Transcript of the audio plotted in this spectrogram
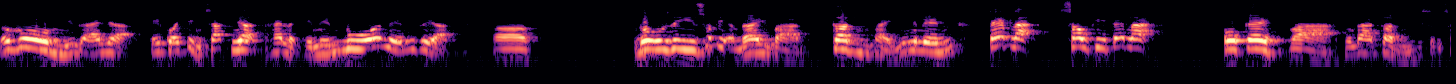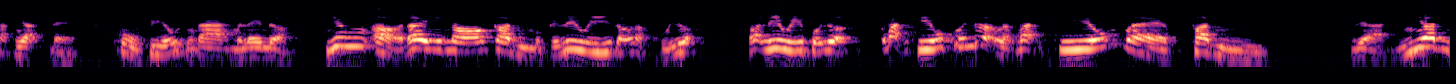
nó gồm những cái gì ạ? Cái quá trình xác nhận hay là cái nến búa nến gì ạ? Uh, doji xuất hiện đây và cần phải những cái nến test lại. Sau khi test lại ok và chúng ta cần cái sự xác nhận để cổ phiếu chúng ta mới lên được. Nhưng ở đây nó cần một cái lưu ý đó là khối lượng. Các bạn lưu ý khối lượng. Các bạn thiếu khối lượng là các bạn thiếu về phần gì à, nhân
